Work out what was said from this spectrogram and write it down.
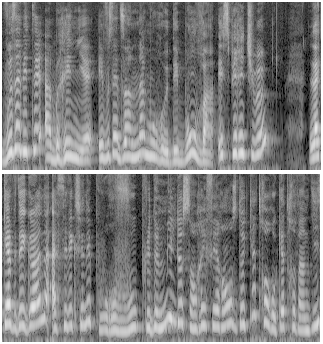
Vous habitez à Brignais et vous êtes un amoureux des bons vins et spiritueux? La Cave des a sélectionné pour vous plus de 1200 références de 4,90€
